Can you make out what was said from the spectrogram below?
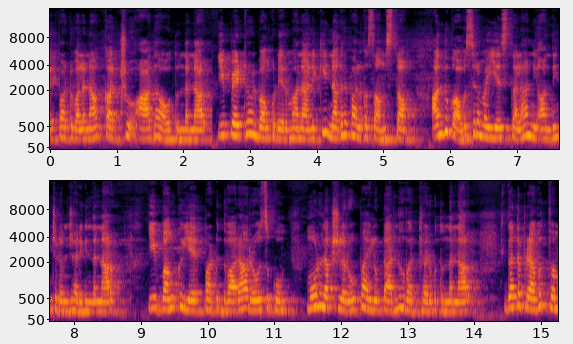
ఏర్పాటు వలన ఖర్చు ఆదా అవుతుందన్నారు. ఈ పెట్రోల్ బంక్ నిర్మాణానికి నగరపాలక సంస్థ అందుకు అవసరమయ్యే స్థలాన్ని అందించడం జరిగిందన్నారు. ఈ బంక్ ఏర్పాటు ద్వారా రోజుకు మూడు లక్షల రూపాయలు టర్నోవర్ జరుగుతుందన్నారు. గత ప్రభుత్వం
